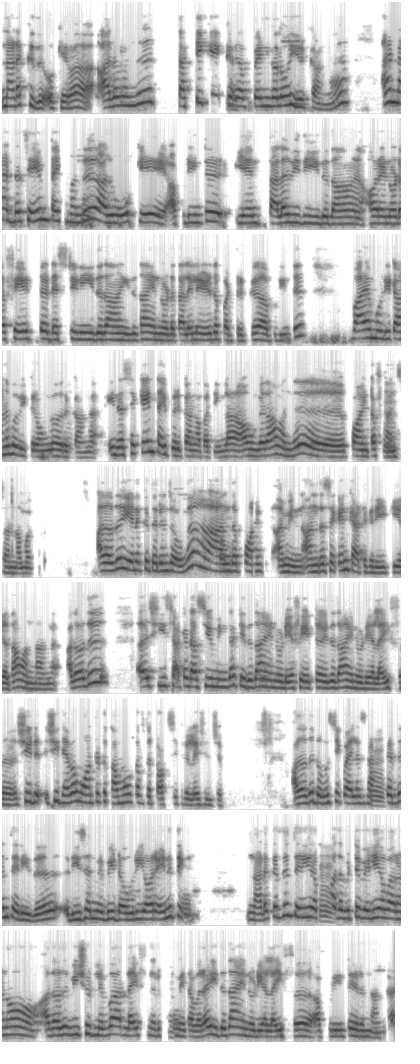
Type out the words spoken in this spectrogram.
நடக்குது ஓகேவா அத வந்து தட்டி கேட்கிற பெண்களும் இருக்காங்க. And at the same time வந்து அது ஓகே அப்படின்ட்டு என் தலைவிதி இதுதான் அவர் என்னோட ஃபேட் டெஸ்டினி இதுதான் இதுதான் என்னோட தலையில எழுதப்பட்டிருக்கு அப்படின்ட்டு வாய மூடிட்டு அனுபவிக்கிறவங்களும் இருக்காங்க. இந்த செகண்ட் டைப் இருக்காங்க பாத்தீங்களா அவங்க தான் வந்து பாயிண்ட் ஆஃப் கன்சர்ன் நமக்கு. அதாவது எனக்கு தெரிஞ்சவங்க அந்த பாயிண்ட் ஐ மீன் அந்த செகண்ட் கேட்டகரி கீழே தான் வந்தாங்க. அதாவது ஷீ ஸ்டார்டட் அசியூமிங் தட் இதுதான் என்னுடைய ஃபேட் இதுதான் என்னுடைய life she she never wanted to come out of the toxic relationship அதாவது டொமஸ்டிக் வயலன்ஸ் நடக்கிறதுன்னு தெரியுது. Reason maybe dowry or anything நடக்கிறதுன்னு தெரியறப்போ அதை விட்டு வெளியே வரணும். அதாவது we should live our life இருக்குமே தவிர இதுதான் என்னுடைய லைஃப் அப்படின்ட்டு இருந்தாங்க.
